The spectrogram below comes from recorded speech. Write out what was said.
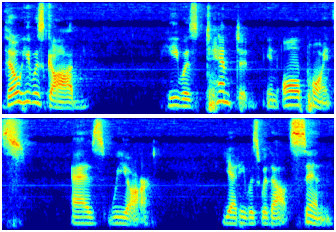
though he was God, he was tempted in all points as we are yet he was without sin.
